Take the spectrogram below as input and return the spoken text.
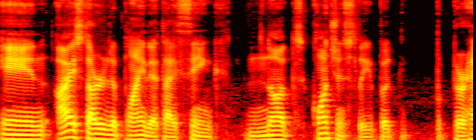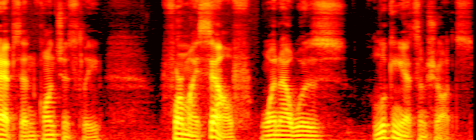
And i started applying that i think not consciously but perhaps unconsciously for myself when i was looking at some shots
